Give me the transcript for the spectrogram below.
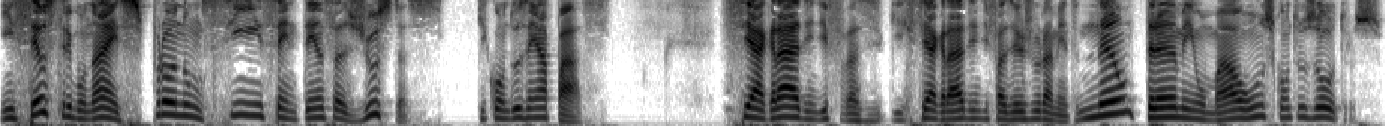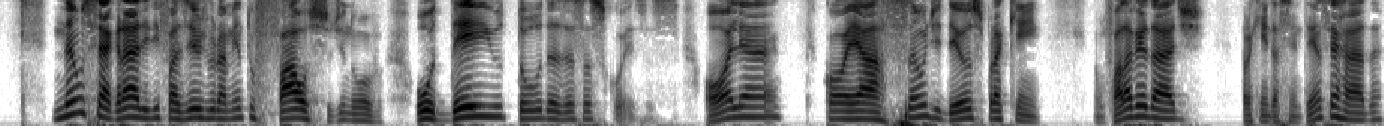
Em seus tribunais, pronunciem sentenças justas que conduzem à paz se agradem de, faz, se agradem de fazer juramento. Não tramem o mal uns contra os outros. Não se agrade de fazer juramento falso, de novo. Odeio todas essas coisas. Olha qual é a ação de Deus para quem não fala a verdade, para quem dá sentença errada,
